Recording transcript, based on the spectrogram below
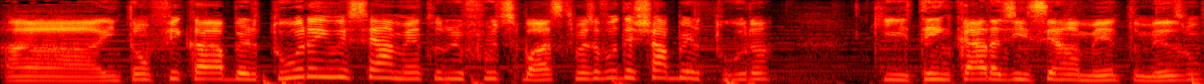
Ah, então fica a abertura e o encerramento do Fruits Basket, mas eu vou deixar a abertura, que tem cara de encerramento mesmo.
